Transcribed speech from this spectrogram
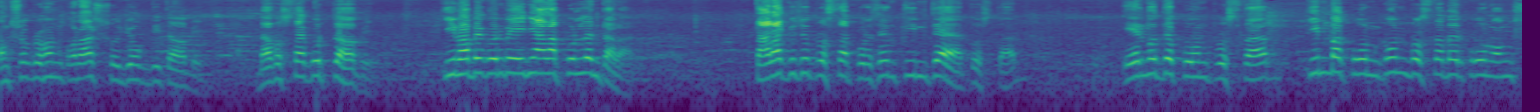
অংশগ্রহণ করার সুযোগ দিতে হবে, ব্যবস্থা করতে হবে। কীভাবে করবে এই নিয়ে আলাপ করলেন তারা? তারা কিছু প্রস্তাব করেছেন, তিনটা প্রস্তাব। এর মধ্যে কোন প্রস্তাব কিংবা কোন কোন প্রস্তাবের কোন অংশ?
